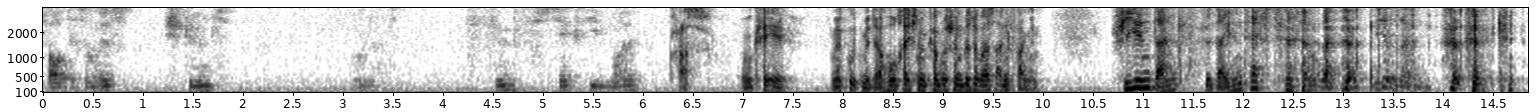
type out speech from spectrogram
Fahrradsaison ist, stimmt 5, 6, 7 Mal. Krass. Okay. Na gut, mit der Hochrechnung können wir schon ein bisschen was anfangen. Vielen Dank für deinen Test. Okay. Nicht zu sagen.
